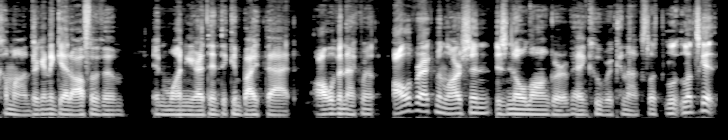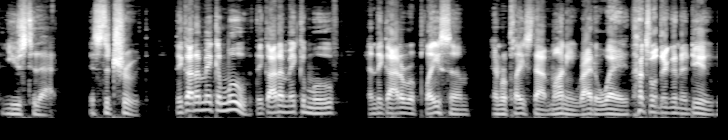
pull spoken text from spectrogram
come on, they're going to get off of him in one year. I think they can bite that. Oliver Ekman, Oliver Ekman-Larsson is no longer a Vancouver Canucks. Let, let's get used to that. It's the truth. They got to make a move. They got to make a move, and they got to replace him and replace that money right away. That's what they're going to do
